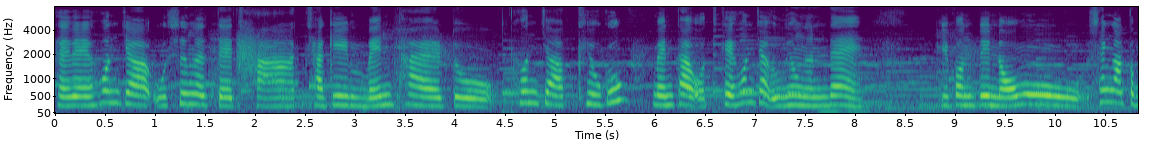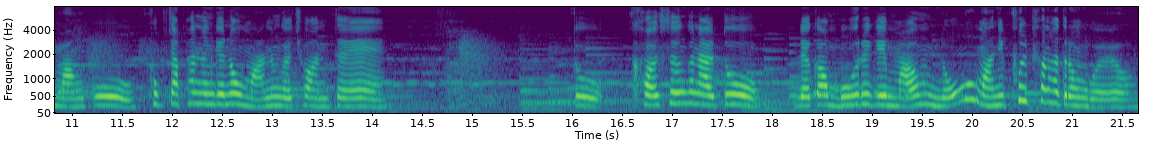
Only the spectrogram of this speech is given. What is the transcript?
대회 혼자 우승할 때다 자기 멘탈도 혼자 키우고 멘탈 어떻게 혼자 응용하는데 이번 때 너무 생각도 많고 복잡하는 게 너무 많은 거예요 저한테. 또 결승 그날도 내가 모르게 마음 너무 많이 불편하더란 거예요.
